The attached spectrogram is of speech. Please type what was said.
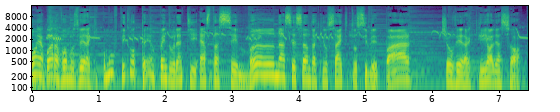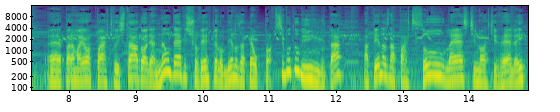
Bom, e agora vamos ver aqui como fica o tempo hein, durante esta semana, acessando aqui o site do Cibepar. Deixa eu ver aqui, olha só. É, para a maior parte do estado, olha, não deve chover pelo menos até o próximo domingo, tá? Apenas na parte sul, leste, norte velho aí,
